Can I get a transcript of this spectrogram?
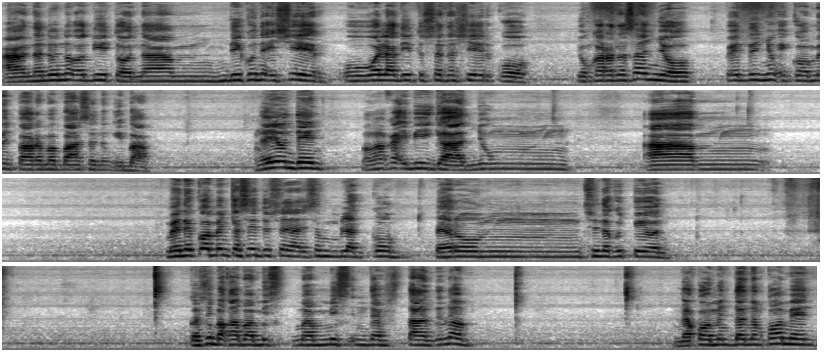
ah, nanonood dito na mm, hindi ko na-share o wala dito sa na-share ko, yung karanasan nyo, pwede nyo i-comment para mabasa ng iba. Ngayon din, mga kaibigan, yung um, may nag-comment kasi doon sa isang vlog ko, pero mm, sinagot ko yun. Kasi baka ma-mis- ma-misunderstand, ano? Na-comment daw ng comment,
